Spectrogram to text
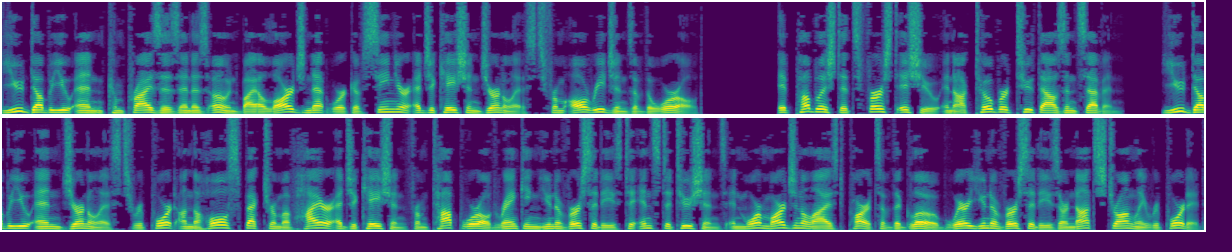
UWN comprises and is owned by a large network of senior education journalists from all regions of the world. It published its first issue in October 2007. UWN journalists report on the whole spectrum of higher education from top world-ranking universities to institutions in more marginalized parts of the globe where universities are not strongly reported.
